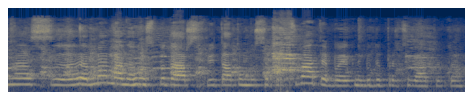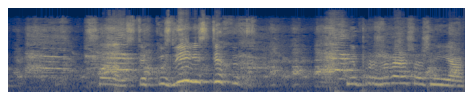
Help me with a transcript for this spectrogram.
У нас е, мама на господарстві, тато мусить працювати, бо як не буде працювати, то що нам з тих козлів і з тих не проживеш аж ніяк.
